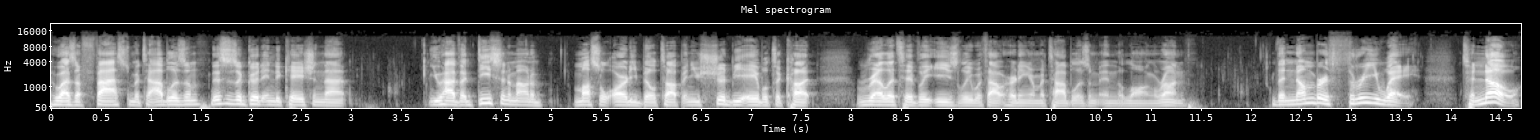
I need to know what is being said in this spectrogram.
who has a fast metabolism, this is a good indication that you have a decent amount of muscle already built up, and you should be able to cut relatively easily without hurting your metabolism in the long run. The number three way to know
